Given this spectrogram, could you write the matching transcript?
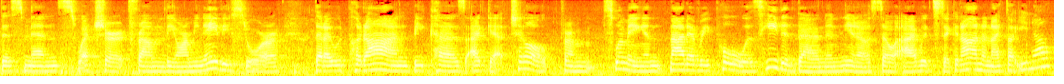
this men's sweatshirt from the Army Navy store that I would put on because I'd get chilled from swimming, and not every pool was heated then. And, you know, so I would stick it on, and I thought, you know,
